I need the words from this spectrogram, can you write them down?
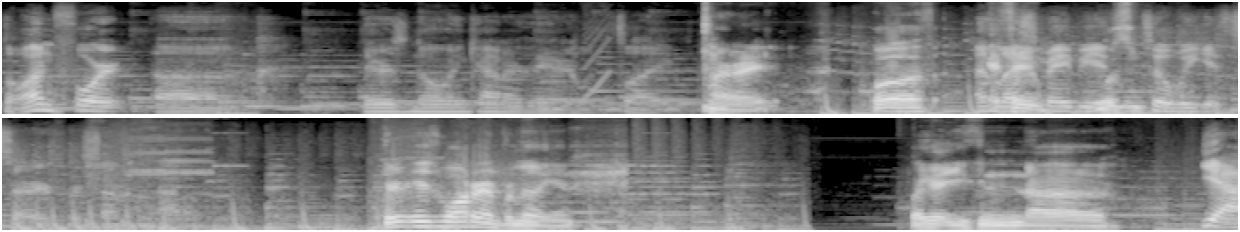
so Unfort, uh, there's no encounter there. It looks like All right. Well, if, if unless it maybe it's until we get served or something. I don't know. there is water in Vermilion. Like you can. uh Yeah,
